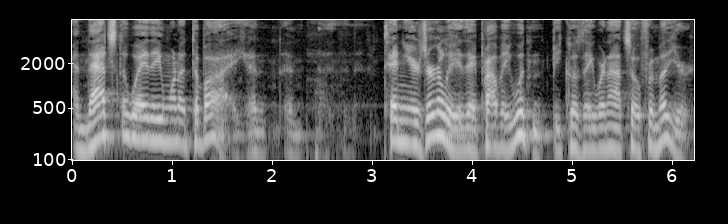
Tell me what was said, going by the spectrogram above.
and that's the way they wanted to buy. And, and 10 years earlier, they probably wouldn't because they were not so familiar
